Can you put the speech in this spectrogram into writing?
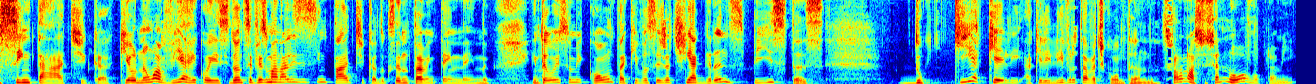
sintática que eu não havia reconhecido antes. Você fez uma análise sintática do que você não estava entendendo. Então, isso me conta que você já tinha grandes pistas do que aquele, aquele livro estava te contando. Você fala, nossa, isso é novo para mim.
